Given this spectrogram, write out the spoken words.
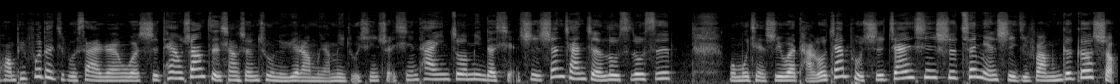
黄皮肤的吉普赛人，我是太阳双子上升处女月亮母羊命主星水星太阴坐命的显示生产者露丝露丝。我目前是一位塔罗占卜师、占星师、催眠师以及放民歌歌手。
